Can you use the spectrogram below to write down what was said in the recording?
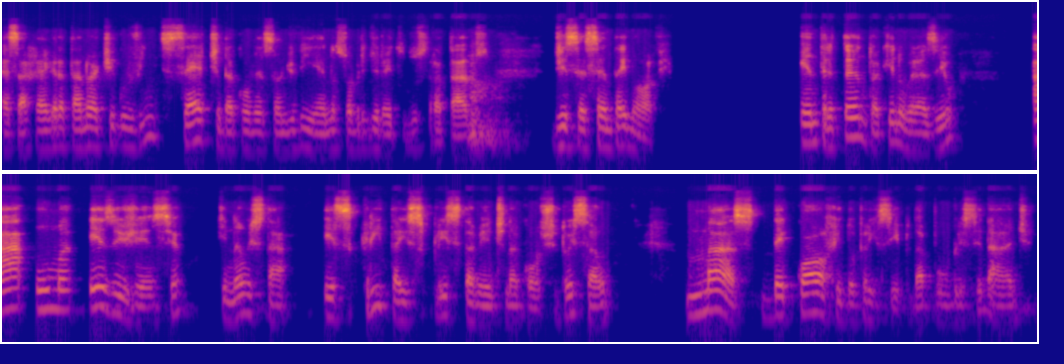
Essa regra está no artigo 27 da Convenção de Viena sobre Direito dos Tratados, de 69. Entretanto, aqui no Brasil, há uma exigência que não está escrita explicitamente na Constituição, mas decorre do princípio da publicidade,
